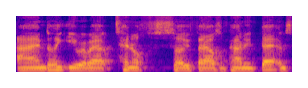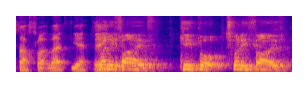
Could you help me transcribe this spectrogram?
and I think you were about ten off so thousand pound in debt and stuff like that. Yeah, twenty five. Keep up, twenty five.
